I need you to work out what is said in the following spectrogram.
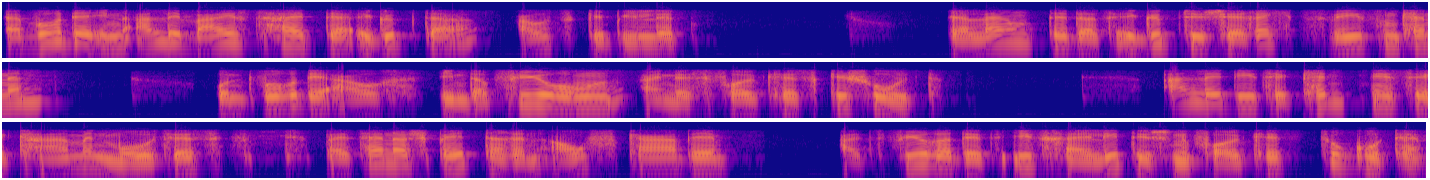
Er wurde in alle Weisheit der Ägypter ausgebildet. Er lernte das ägyptische Rechtswesen kennen und wurde auch in der Führung eines Volkes geschult. Alle diese Kenntnisse kamen Moses bei seiner späteren Aufgabe als Führer des israelitischen Volkes zugute.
